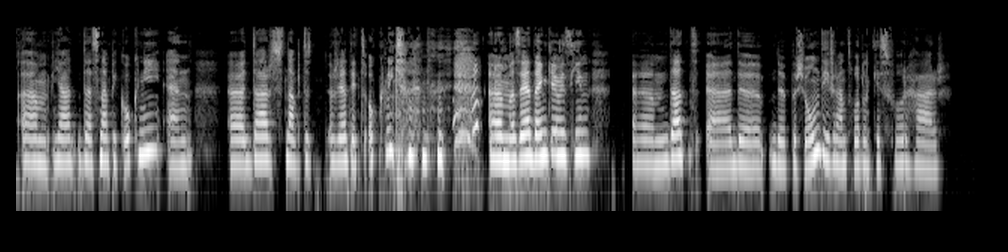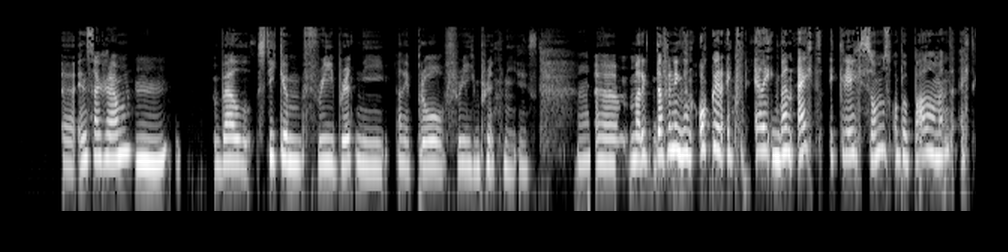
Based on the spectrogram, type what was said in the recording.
ehm, ja, dat snap ik ook niet. En eh, daar snapt het Reddit ook niks van. Ehm, maar zij denken misschien ehm, dat eh, de, de persoon die verantwoordelijk is voor haar eh, Instagram wel stiekem Free Britney, allee, pro-Free Britney is. Ehm, maar ik, dat vind ik dan ook weer... Ik, ik ben echt... Ik kreeg soms op bepaalde momenten echt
